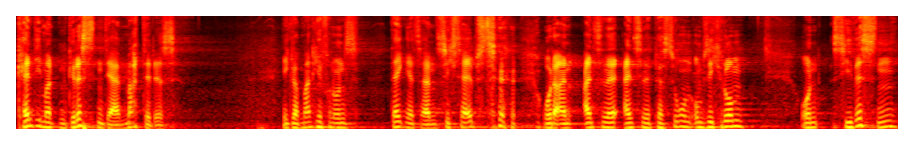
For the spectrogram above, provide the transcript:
Kennt jemand einen Christen, der ermattet ist? Ich glaube, manche von uns denken jetzt an sich selbst oder an einzelne, einzelne Personen um sich herum und sie wissen,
